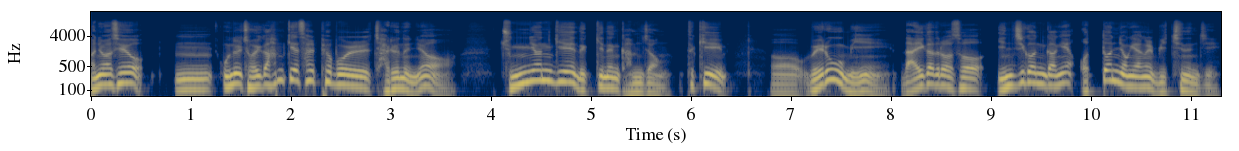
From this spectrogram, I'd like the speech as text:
안녕하세요. 음, 오늘 저희가 함께 살펴볼 자료는요. 중년기에 느끼는 감정, 특히 어, 외로움이 나이가 들어서 인지 건강에 어떤 영향을 미치는지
